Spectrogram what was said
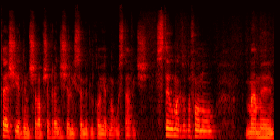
Też jednym trzeba przekręcić, jeżeli chcemy tylko jedno ustawić. Z tyłu magnetofonu mamy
